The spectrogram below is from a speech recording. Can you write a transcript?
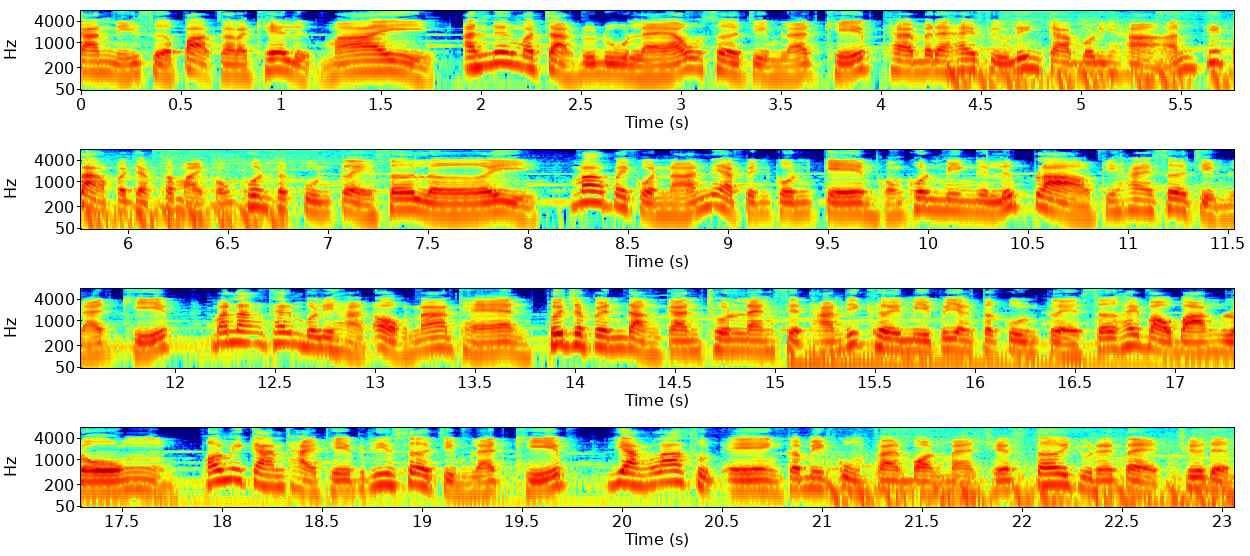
การหนีเสือป่าจระเข้หรือไม่ อันเนื่องมาจากดูๆแล้วเซอร์จิมแรดคิปแทนไม่ได้ให้ฟิลลิ่งการบริหารที่ต่างไปจากสมัยของคนตระกูลเกรเซอร์เลย มากไปกว่านั้นเนี่ยเป็นกลเกมของคนมีเงินหรือเปล่าที่ให้เซอร์จิมแรดคิปมานั่งแท่นบริหารออกหน้าแทน เพื่อจะเป็นดั่งการชนแรงเสียดทานที่เคยมีไปยังตระกูลเกรเซอร์ให้เบาบางลง เพราะมีการถ่ายเทไปที่เซอร์จิมแรดคิปอย่างล่าสุดเองก็มีกลุ่มแฟนบอลแมนเชสเตอร์ยูไนเต็ดชื่อเดอน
